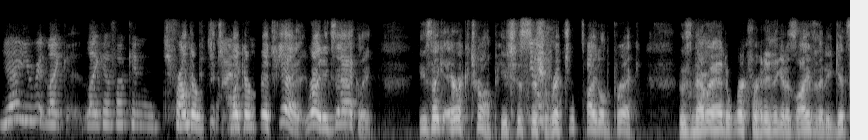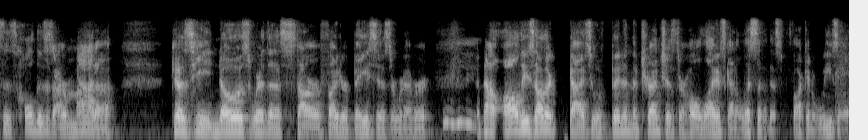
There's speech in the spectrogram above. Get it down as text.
yeah, you re- like like a fucking Trump Like a rich, like a rich, yeah, right, exactly. He's like Eric Trump. He's just this rich entitled prick who's never had to work for anything in his life. And then he gets this whole this armada because he knows where the starfighter base is or whatever. Mhm. And now all these other guys who have been in the trenches their whole lives got to listen to this fucking weasel.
